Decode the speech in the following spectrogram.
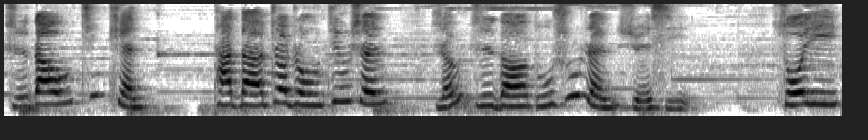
直到今天，他的这种精神仍值得读书人学习。所以，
